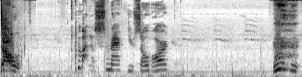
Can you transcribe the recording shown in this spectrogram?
No! I'm about to smack you so hard. Don't!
